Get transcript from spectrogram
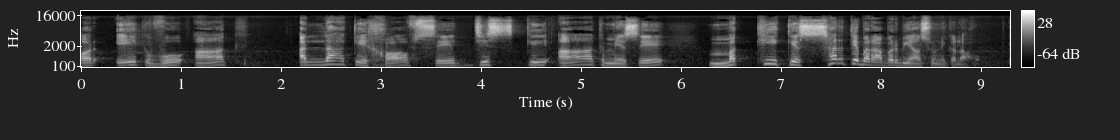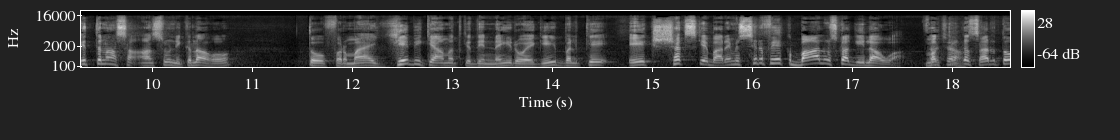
और एक वो आँख अल्लाह के खौफ से जिसकी आँख में से मक्खी के सर के बराबर भी आँसू निकला हो। इतना सा आँसू निकला हो तो फरमाया ये भी क़यामत के दिन नहीं रोएगी बल्कि एक शख्स के बारे में सिर्फ़ एक बाल उसका गीला हुआ। मक्खी का सर तो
